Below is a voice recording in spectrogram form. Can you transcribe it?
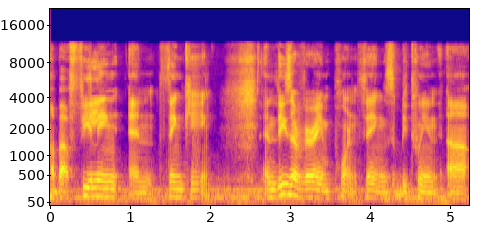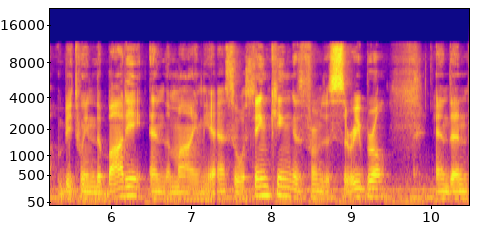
about feeling and thinking. And these are very important things between uh, between the body and the mind. Yeah. So thinking is from the cerebral, and then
